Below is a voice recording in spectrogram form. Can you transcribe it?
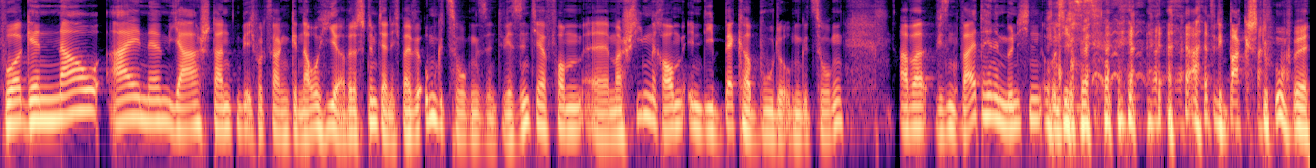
Vor genau einem Jahr standen wir, ich wollte sagen genau hier, aber das stimmt ja nicht, weil wir umgezogen sind. Wir sind ja vom äh, Maschinenraum in die Bäckerbude umgezogen. Aber wir sind weiterhin in München und Die- also die Backstube.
